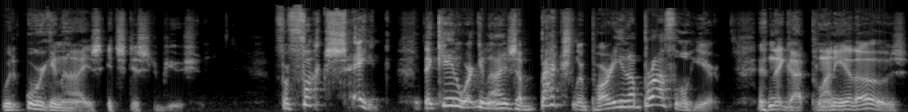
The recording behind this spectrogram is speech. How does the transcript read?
would organize its distribution. For fuck's sake, they can't organize a bachelor party in a brothel here, and they got plenty of those.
